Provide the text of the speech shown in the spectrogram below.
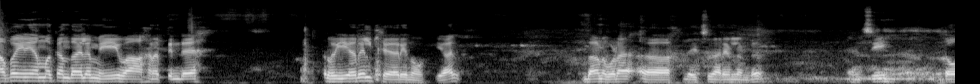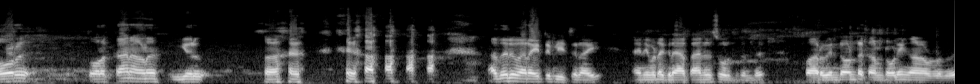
അപ്പോൾ ഇനി നമുക്ക് എന്തായാലും ഈ വാഹനത്തിന്റെ റിയറിൽ കയറി നോക്കിയാൽ ഇതാണ് ഇവിടെ ലൈറ്റ്സ് കാര്യങ്ങളുണ്ട്. എൻ സി ഡോറ് തുറക്കാനാണ് ഈ ഒരു അതൊരു വെറൈറ്റി ഫീച്ചറായി അതിനിവിടെ ഗ്രാ പാനൽസ് കൊടുത്തിട്ടുണ്ട്. പവർ വിൻഡോന്റെ കൺട്രോളിങ് ആണ് ഉള്ളത്.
